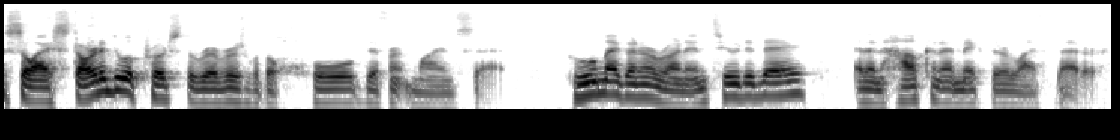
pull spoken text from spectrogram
so I started to approach the rivers with a whole different mindset. Who am I going to run into today? And then how can I make their life better?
